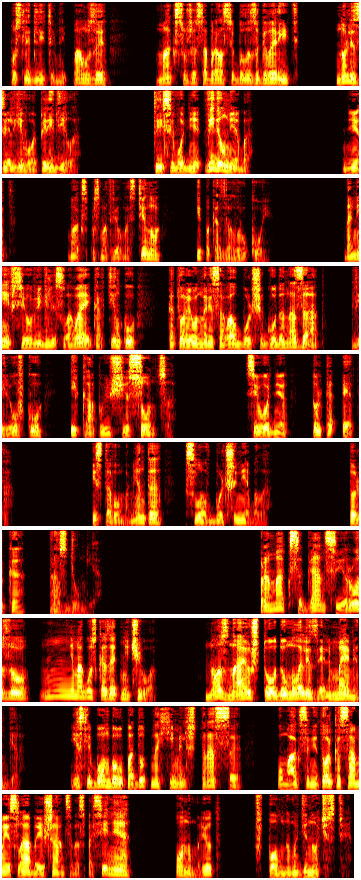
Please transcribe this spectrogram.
После длительной паузы Макс уже собрался было заговорить, но Лизель его опередила. «Ты сегодня видел небо?» «Нет». Макс посмотрел на стену и показал рукой. На ней все увидели слова и картинку, которые он нарисовал больше года назад, веревку и капающее солнце. Сегодня только это. И с того момента слов больше не было. Только раздумья. Про Макса, Ганса и Розу не могу сказать ничего. Но знаю, что думала Лизель Мемингер. Если бомбы упадут на Химмельштрассе, У Макса не только самые слабые шансы на спасение, он умрет в полном одиночестве.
